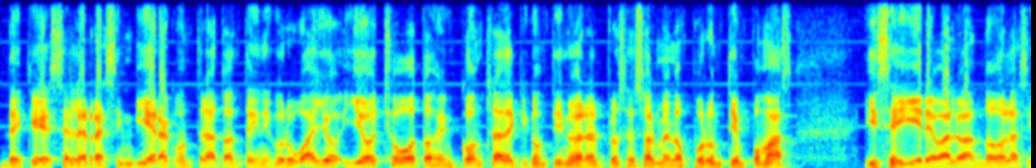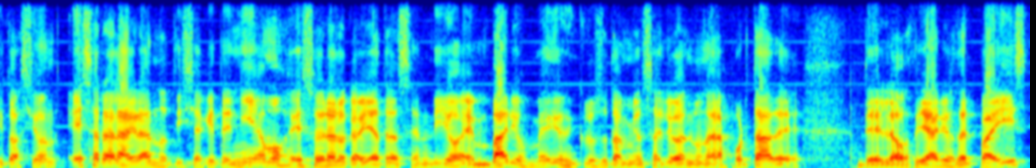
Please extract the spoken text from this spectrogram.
de que se le rescindiera contrato al técnico uruguayo y ocho votos en contra de que continuara el proceso al menos por un tiempo más y seguir evaluando la situación. Esa era la gran noticia que teníamos, eso era lo que había trascendido en varios medios, incluso también salió en una de las portadas de, los diarios del país.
